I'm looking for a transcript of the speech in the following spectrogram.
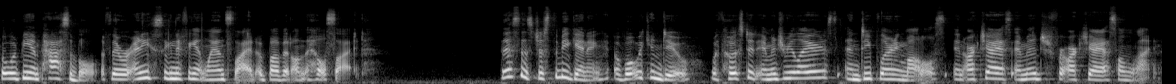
but would be impassable if there were any significant landslide above it on the hillside. This is just the beginning of what we can do with hosted imagery layers and deep learning models in ArcGIS Image for ArcGIS Online.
